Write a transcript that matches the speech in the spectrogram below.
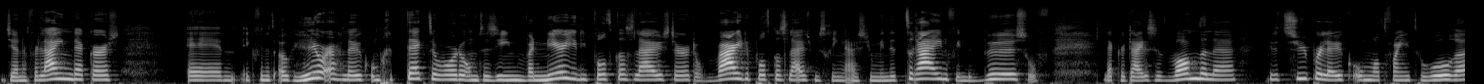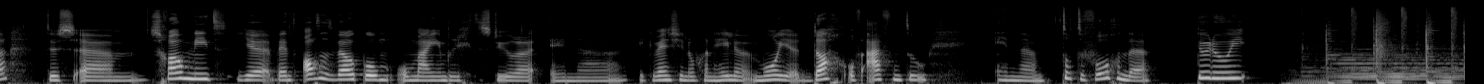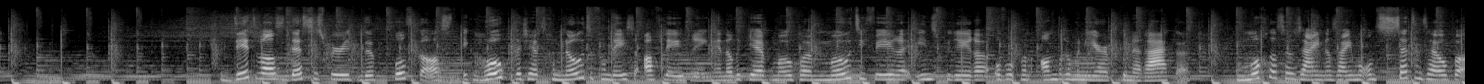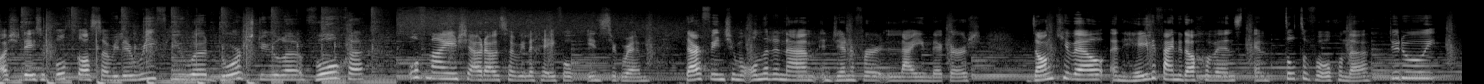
Jennifer Lijndekkers. En ik vind het ook heel erg leuk om getagd te worden, om te zien wanneer je die podcast luistert, of waar je de podcast luistert. Misschien luister je hem in de trein, of in de bus, of lekker tijdens het wandelen. Ik vind het super leuk om wat van je te horen. Dus um, schroom niet. Je bent altijd welkom om mij een bericht te sturen. En uh, ik wens je nog een hele mooie dag of avond toe. En uh, tot de volgende. Doei doei. Dit was the Spirit, de podcast. Ik hoop dat je hebt genoten van deze aflevering en dat ik je heb mogen motiveren, inspireren of op een andere manier heb kunnen raken. Mocht dat zo zijn, dan zou je me ontzettend helpen als je deze podcast zou willen reviewen, doorsturen, volgen of mij een shout-out zou willen geven op Instagram. Daar vind je me onder de naam Jennifer Leijendekkers. Dankjewel, een hele fijne dag gewenst en tot de volgende. Doei doei!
